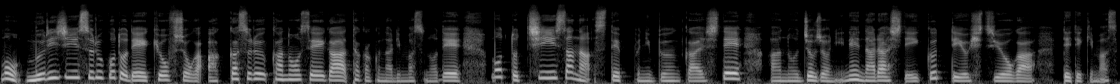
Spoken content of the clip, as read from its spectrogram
もう無理強いすることで恐怖症が悪化する可能性が高くなりますのでもっと小さなステップに分解してあの徐々にね慣らしていくっていう必要が出てきます。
